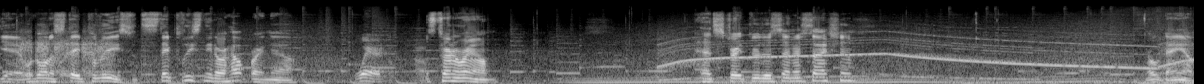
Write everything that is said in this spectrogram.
Yeah, we're going to state police. The state police need our help right now. Where? Let's turn around. Head straight through this intersection. Oh, damn.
